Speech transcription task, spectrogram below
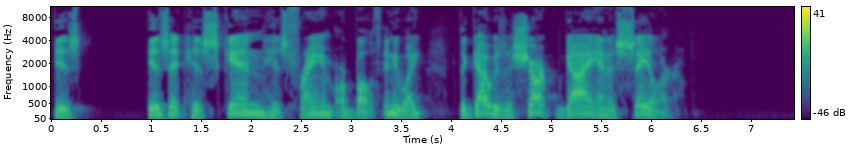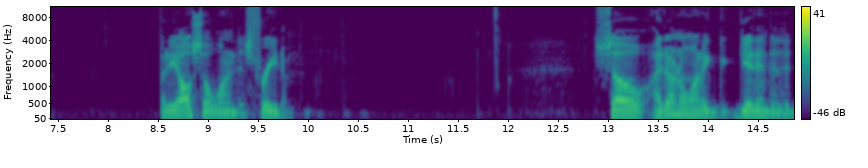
Is, is it his skin, his frame, or both? Anyway, the guy was a sharp guy and a sailor, but he also wanted his freedom. So I don't want to get into the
